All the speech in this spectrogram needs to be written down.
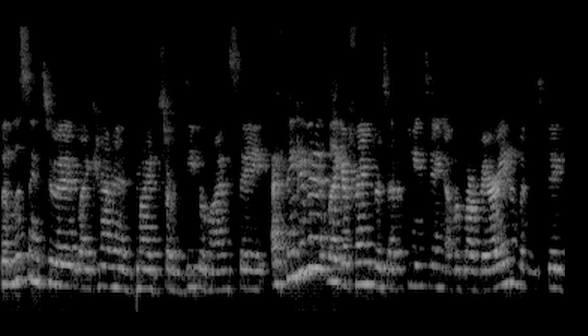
But listening to it, like kind of my sort of deeper mind state, I think of it like a Frank Frazetta painting of a barbarian with this big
